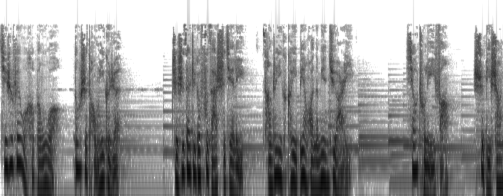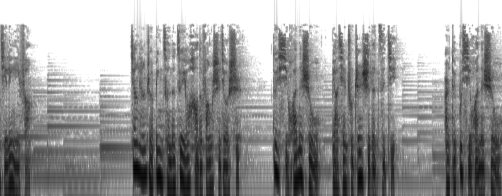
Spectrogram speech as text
其实，非我和本我都是同一个人，只是在这个复杂世界里藏着一个可以变换的面具而已。消除了一方，势必伤及另一方。将两者并存的最友好的方式，就是对喜欢的事物表现出真实的自己，而对不喜欢的事物，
